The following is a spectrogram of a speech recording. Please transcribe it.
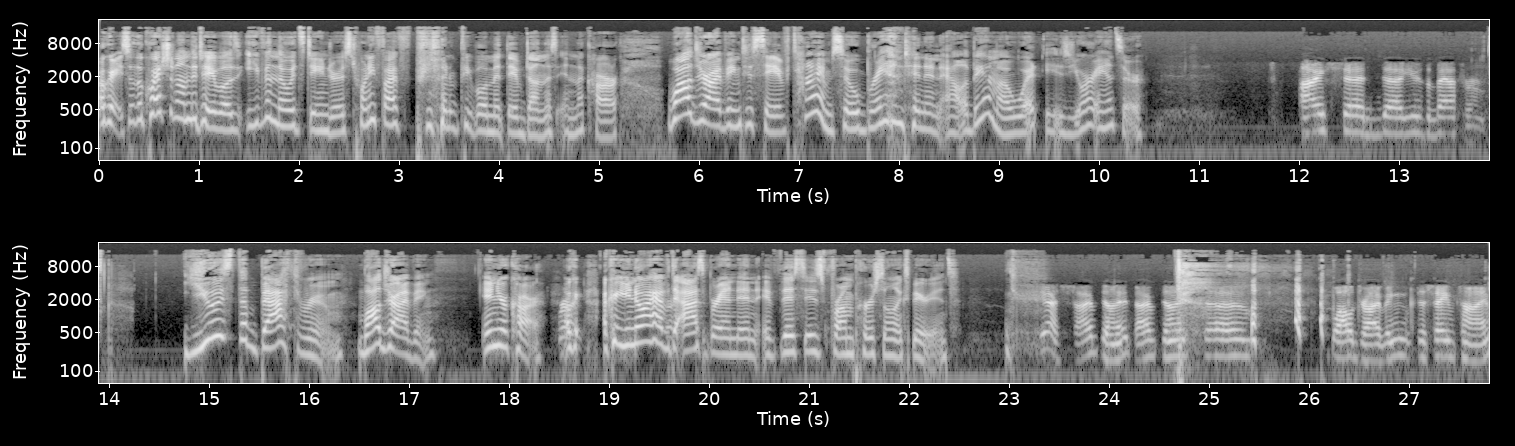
okay, so the question on the table is even though it's dangerous, 25% of people admit they've done this in the car while driving to save time. So Brandon in Alabama, what is your answer? I said uh, use the bathroom. Use the bathroom while driving in your car. Right. Okay. Okay. You know I have to ask Brandon if this is from personal experience. Yes, I've done it. I've done it uh, while driving to save time.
